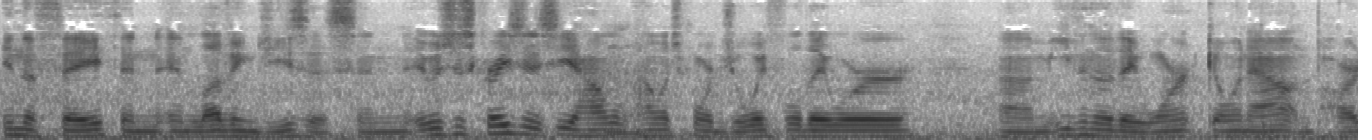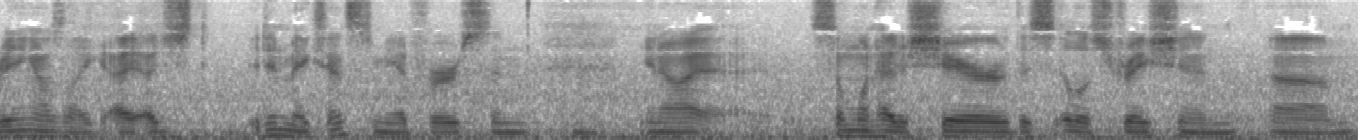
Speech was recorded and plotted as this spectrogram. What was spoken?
in the faith and, and loving Jesus. And it was just crazy to see how, how much more joyful they were. Um, even though they weren't going out and partying, I was like, I, I, just, it didn't make sense to me at first. And, you know, I, someone had to share this illustration. Um,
